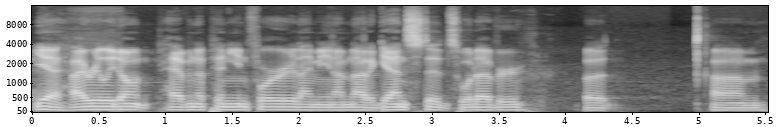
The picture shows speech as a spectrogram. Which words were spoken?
yeah, I really don't have an opinion for it. I mean, I'm not against it. It's whatever. But um,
